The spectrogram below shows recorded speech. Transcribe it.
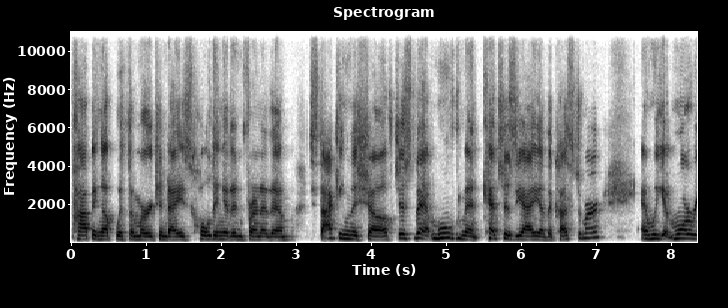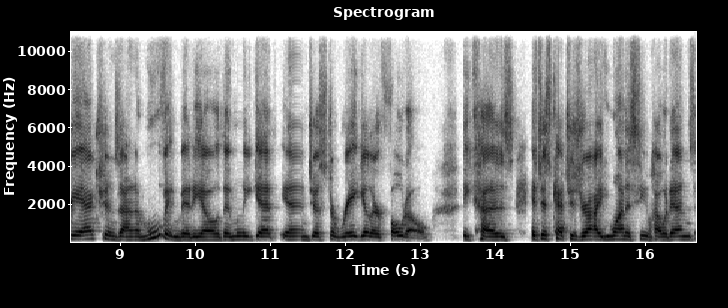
popping up with the merchandise, holding it in front of them, stocking the shelf. Just that movement catches the eye of the customer. And we get more reactions on a moving video than we get in just a regular photo because it just catches your eye. You want to see how it ends.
